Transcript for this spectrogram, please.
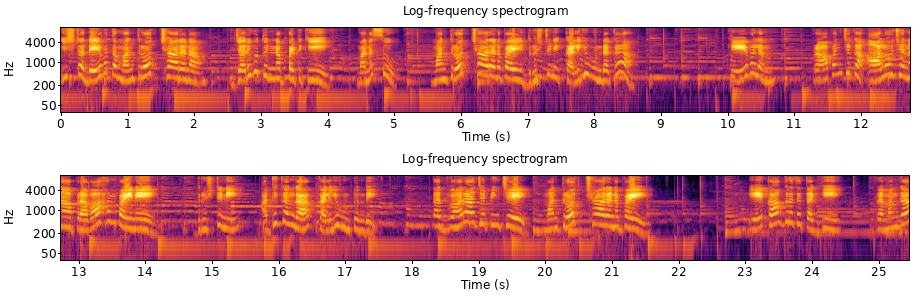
ఇష్టదేవత మంత్రోచ్చారణ జరుగుతున్నప్పటికీ మనస్సు మంత్రోచ్చారణపై దృష్టిని కలిగి ఉండక కేవలం ప్రాపంచిక ఆలోచన ప్రవాహంపైనే దృష్టిని అధికంగా కలిగి ఉంటుంది. తద్వారా జపించే మంత్రోచ్చారణపై ఏకాగ్రత తగ్గి క్రమంగా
